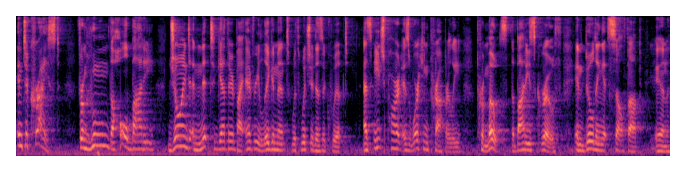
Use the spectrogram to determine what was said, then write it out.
into Christ from whom the whole body, joined and knit together by every ligament with which it is equipped, as each part is working properly, promotes the body's growth in building itself up in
